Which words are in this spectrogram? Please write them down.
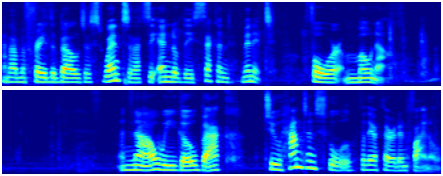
And I'm afraid the bell just went. So that's the end of the second minute for Mona. And now we go back to Hampton School for their third and final.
